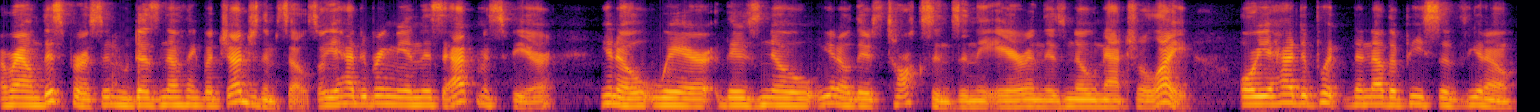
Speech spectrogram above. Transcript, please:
around this person who does nothing but judge themselves. So you had to bring me in this atmosphere, you know, where there's no, you know, there's toxins in the air and there's no natural light. Or you had to put another piece of, you know,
